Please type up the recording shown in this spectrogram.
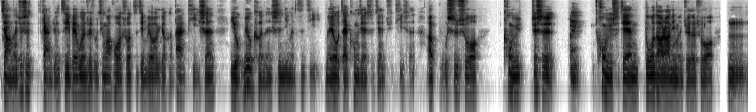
讲的，就是感觉自己被温水煮青蛙，或者说自己没有一个很大的提升，有没有可能是你们自己没有在空闲时间去提升，而不是说空余就是 空余时间多到让你们觉得说，嗯，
